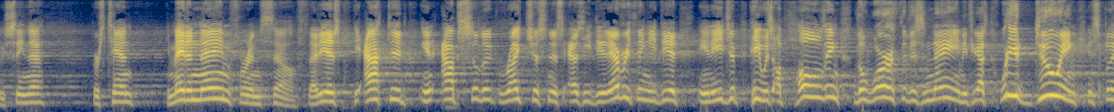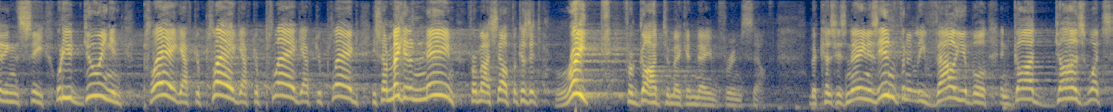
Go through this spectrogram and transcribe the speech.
we've seen that. Verse 10, he made a name for himself. That is, he acted in absolute righteousness as he did everything he did in Egypt. He was upholding the worth of his name. If you ask, what are you doing in splitting the sea? What are you doing in plague after plague after plague after plague? He said, I'm making a name for myself because it's right for God to make a name for himself. Because his name is infinitely valuable and God does what's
